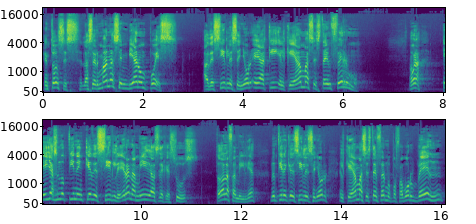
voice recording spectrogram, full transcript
Entonces, las hermanas enviaron pues a decirle, Señor, he aquí, el que amas está enfermo. Ahora, ellas no tienen que decirle, eran amigas de Jesús, toda la familia, no tienen que decirle, Señor, el que amas está enfermo, por favor ven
